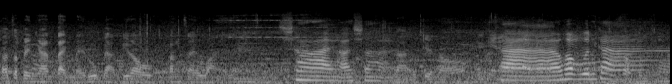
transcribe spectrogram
ก็จะเป็นงานแต่งในรูปแบบที่เราตั้งใจไว้ใช่ค่ะ ใช่ได้โอเคเนาะ ค่ะ ขอบคุณค่ะ ขอบคุณค่ะ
